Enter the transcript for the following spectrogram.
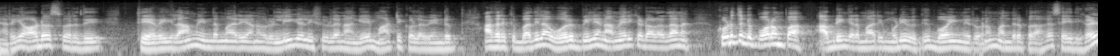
நிறைய ஆர்டர்ஸ் வருது. தேவையில்லாமல் இந்த மாதிரியான ஒரு லீகல் இஷ்யூவில் நாங்கள் மாட்டிக்கொள்ள வேண்டும்? அதற்கு பதிலாக ஒரு பில்லியன் அமெரிக்க டாலர் தானே கொடுத்துட்டு போகிறோம்ப்பா அப்படிங்கிற மாதிரி முடிவுக்கு போயிங் நிறுவனம் வந்திருப்பதாக செய்திகள்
